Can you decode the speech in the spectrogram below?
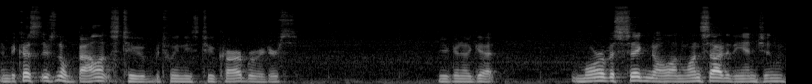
and because there's no balance tube between these two carburetors, you're going to get more of a signal on one side of the engine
